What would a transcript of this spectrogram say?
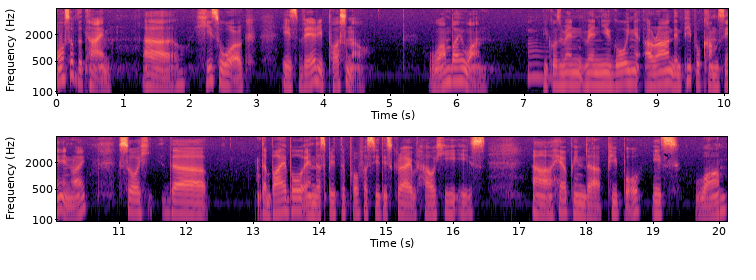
most of the time uh, his work is very personal one by one. Because when when you're going around and people comes in right? So he, the the bible and the spiritual prophecy described how he is uh, helping the people. It's one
